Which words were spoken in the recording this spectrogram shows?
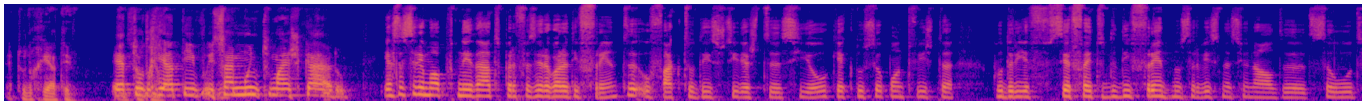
É tudo reativo. É tudo reativo e sai muito mais caro. Esta seria uma oportunidade para fazer agora diferente o facto de existir este CEO? O que é que, do seu ponto de vista, poderia ser feito de diferente no Serviço Nacional de, de Saúde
